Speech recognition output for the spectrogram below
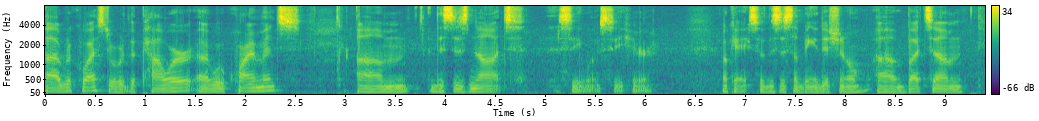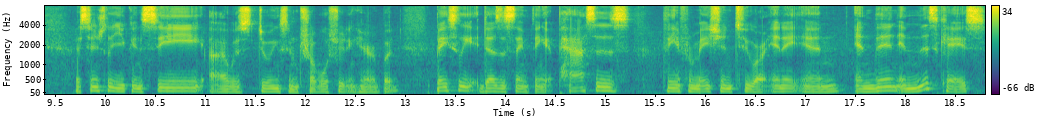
uh, request or the power uh, requirements. Um, this is not, let's see, let's see here. Okay, so this is something additional, um, but um, essentially you can see I was doing some troubleshooting here, but basically it does the same thing. It passes the information to our N8N, and then in this case,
